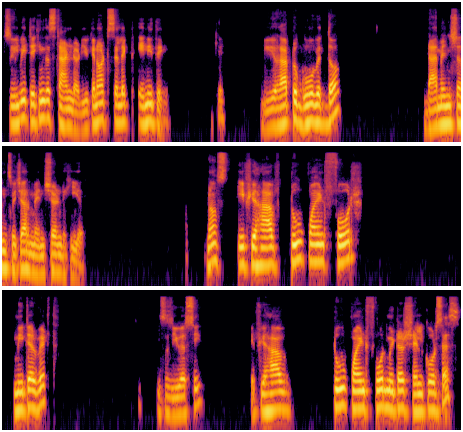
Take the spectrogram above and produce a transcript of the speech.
So you'll be taking the standard. You cannot select anything Okay. you have to go with the dimensions which are mentioned here. Now, if you have 2.4 meter width, this is USC. If you have 2.4 meter shell courses,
